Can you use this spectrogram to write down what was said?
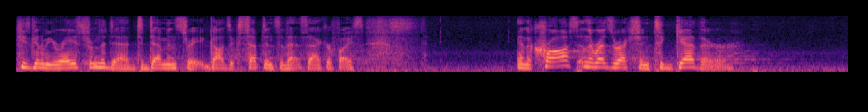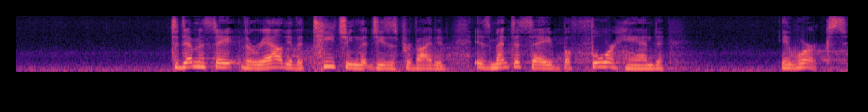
he's going to be raised from the dead to demonstrate God's acceptance of that sacrifice. And the cross and the resurrection together to demonstrate the reality of the teaching that Jesus provided is meant to say beforehand, it works.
